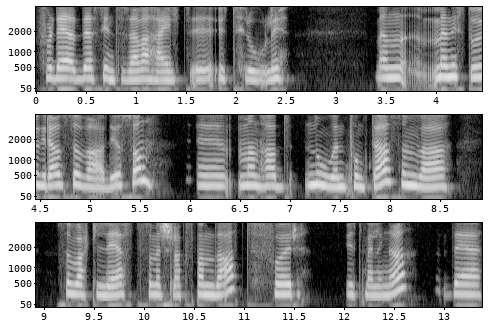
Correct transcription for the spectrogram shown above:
For det, det syntes jeg var helt uh, utrolig. Men, men, i stor grad så var det jo sånn. Uh, man hadde noen punkter som, var, som ble lest som et slags mandat for utmeldinga, det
